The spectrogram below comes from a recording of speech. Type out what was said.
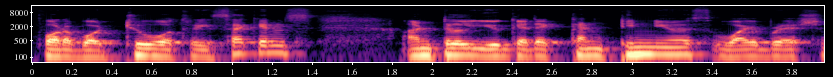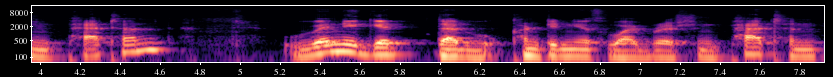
for about two or three seconds until you get a continuous vibration pattern. When you get that continuous vibration pattern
